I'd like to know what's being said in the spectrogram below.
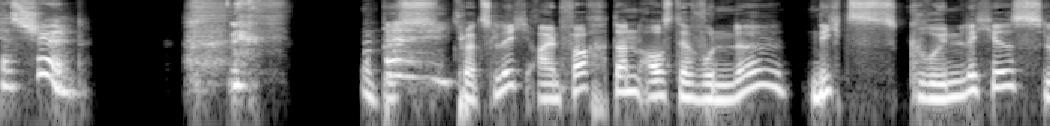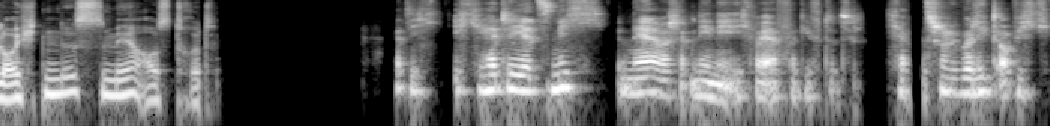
Das ist schön. Und bis plötzlich einfach dann aus der Wunde nichts Grünliches, Leuchtendes mehr austritt. Also ich, ich hätte jetzt nicht, nee, wahrscheinlich, nee, nee, ich war ja vergiftet. Ich habe jetzt schon überlegt, ob ich,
